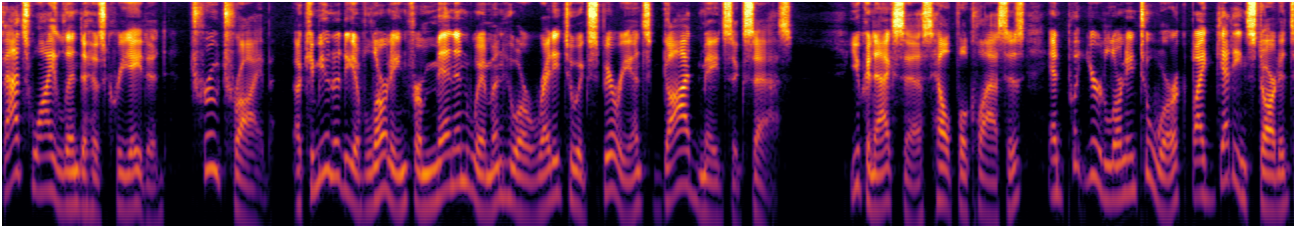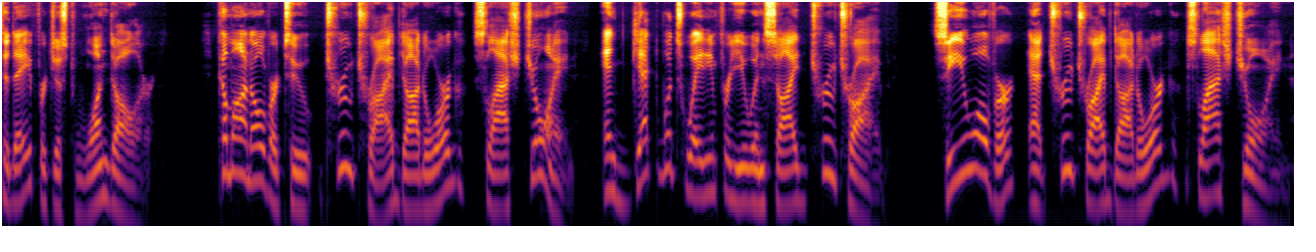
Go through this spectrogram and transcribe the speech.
That's why Linda has created True Tribe, a community of learning for men and women who are ready to experience God made success. You can access helpful classes and put your learning to work by getting started today for just $1. Come on over to truetribe.org/join and get what's waiting for you inside True Tribe See you over at truetribe.org/join.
